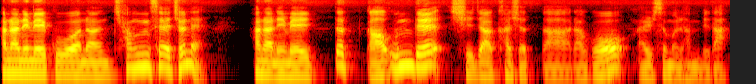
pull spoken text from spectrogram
하나님의 구원은 창세 전에 하나님의 뜻 가운데 시작하셨다라고 말씀을 합니다.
